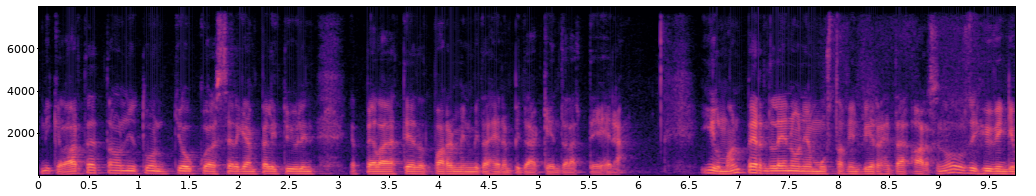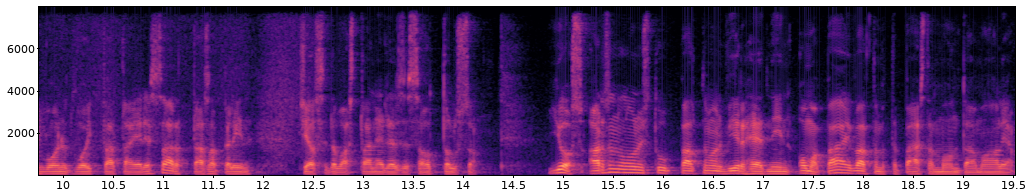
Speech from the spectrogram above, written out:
Mikel Arteetta on jo tuonut joukkueelle selkeän pelityylin ja pelaajat tietävät paremmin, mitä heidän pitää kentällä tehdä. Ilman Bernd ja Mustafin virheitä Arsenal olisi hyvinkin voinut voittaa tai edes saada tasapelin Chelseatä vastaan edellisessä ottelussa. Jos Arsenal onnistuu välttämään virheet, niin oma pää ei välttämättä päästä montaa maalia.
